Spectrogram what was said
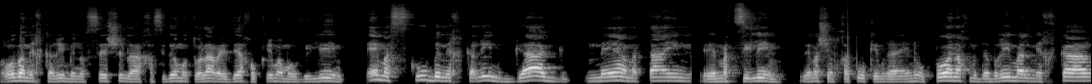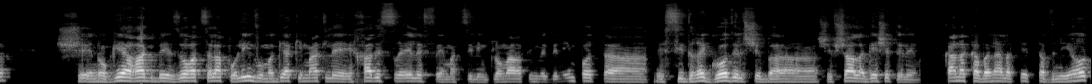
רוב המחקרים בנושא של החסידי אומות עולם על ידי החוקרים המובילים, הם עסקו במחקרים גג 100-200 מצילים, זה מה שהם חקרו כי הם ראיינו, פה אנחנו מדברים על מחקר שנוגע רק באזור הצלה פולין והוא מגיע כמעט ל-11 אלף מצילים, כלומר אתם מבינים פה את הסדרי גודל שבה, שאפשר לגשת אליהם. כאן הכוונה לתת תבניות,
